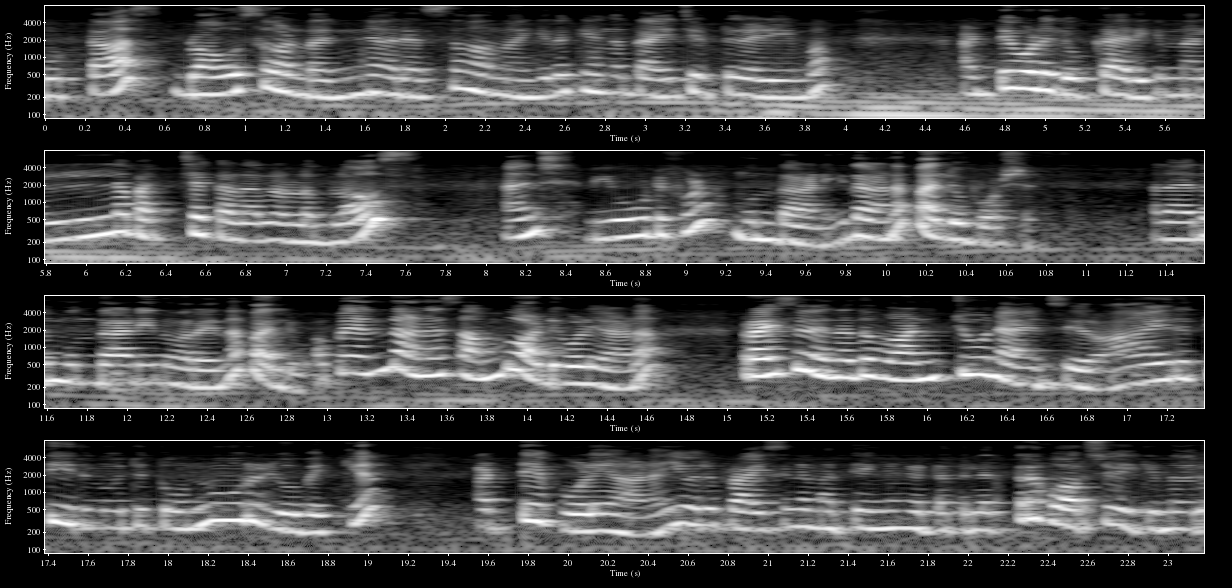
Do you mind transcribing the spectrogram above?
ബുട്ടാസ് ബ്ലൗസ് കണ്ടോ? എന്നാ രസമാണ് ഇതൊക്കെ അങ്ങ് തയ്ച്ചിട്ട് കഴിയുമ്പോൾ അടിപൊളി ലുക്കായിരിക്കും നല്ല പച്ച കളറിലുള്ള ബ്ലൗസ് ആൻഡ് ബ്യൂട്ടിഫുൾ മുന്താണി. ഇതാണ് പല്ലു പോർഷൻ അതായത് മുന്താണി എന്ന് പറയുന്ന പല്ലു. അപ്പോൾ എന്താണ്? സംഭവം അടിപൊളിയാണ്. പ്രൈസ് വരുന്നത് വൺ ടു നയൻ സീറോ ആയിരത്തി ഇരുന്നൂറ്റി തൊണ്ണൂറ് രൂപയ്ക്ക് അടിപൊളിയാണ്. ഈ ഒരു പ്രൈസിന് മറ്റെങ്ങും കിട്ടത്തില്ല. എത്ര കുറച്ച് വെക്കുന്നവർ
